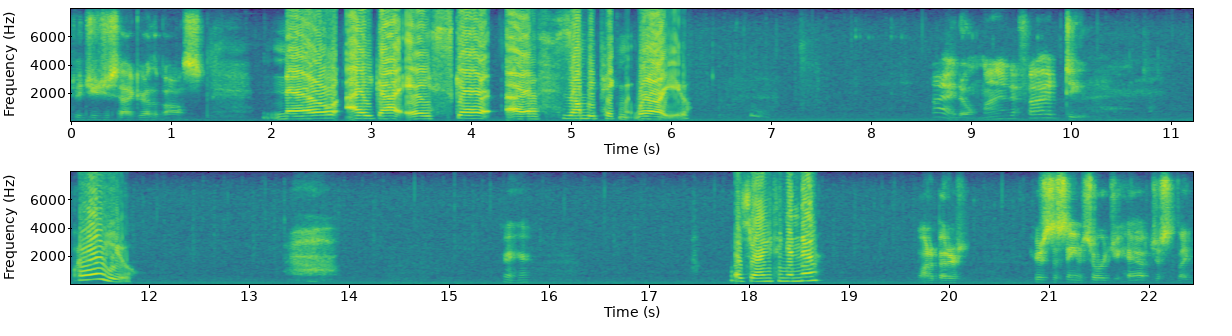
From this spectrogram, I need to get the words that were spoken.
Did you just aggro the boss? No, I got a skele- a zombie pigman. Where are you? I don't mind if I do. Where are you? Right here. Was there anything in there? Want a better? Here's the same sword you have, just like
